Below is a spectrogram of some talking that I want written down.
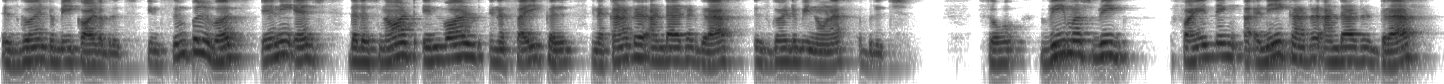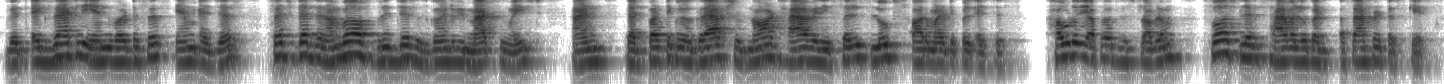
is going to be called a bridge. In simple words, any edge that is not involved in a cycle in a connected undirected graph is going to be known as a bridge. So we must be finding any connected undirected graph with exactly n vertices, m edges such that the number of bridges is going to be maximized and that particular graph should not have any self loops or multiple edges. How do we approach this problem? First, let's have a look at a sample test case.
